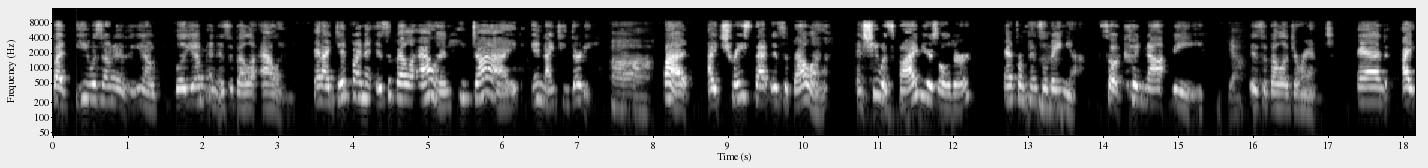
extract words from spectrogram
But he was known as, you know, William and Isabella Allen. And I did find that Isabella Allen, he died in 1930. Ah. But I traced that Isabella, and she was five years older and from Pennsylvania. So it could not be Yeah. Isabella Durant. And I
